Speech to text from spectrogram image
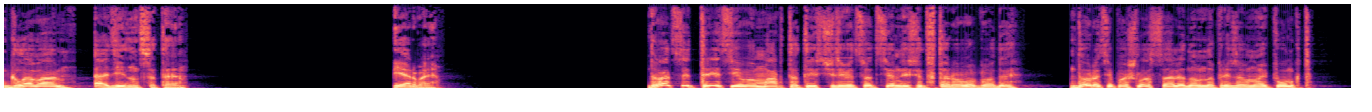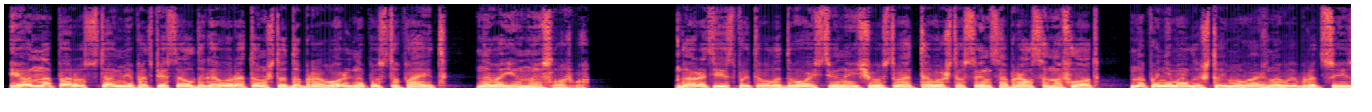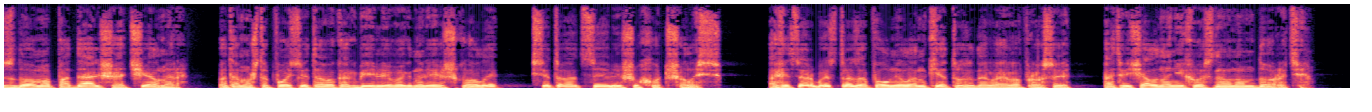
Глава одиннадцатая. Первое. 23 марта 1972 года Дороти пошла с Алленом на призывной пункт, и он на пару с Томми подписал договор о том, что добровольно поступает на военную службу. Дороти испытывала двойственные чувства от того, что сын собрался на флот, но понимала, что ему важно выбраться из дома подальше от Челмера, потому что после того, как Билли выгнали из школы, ситуация лишь ухудшилась. Офицер быстро заполнил анкету, задавая вопросы. Отвечала на них в основном Дороти.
